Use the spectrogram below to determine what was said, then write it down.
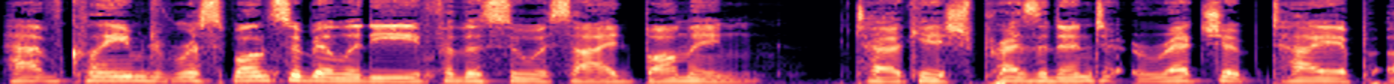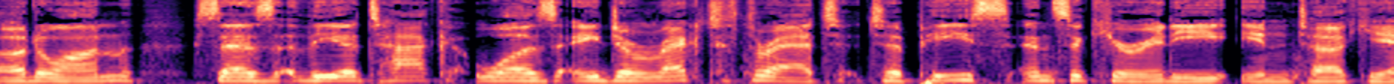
have claimed responsibility for the suicide bombing. Turkish President Recep Tayyip Erdogan says the attack was a direct threat to peace and security in Turkey.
